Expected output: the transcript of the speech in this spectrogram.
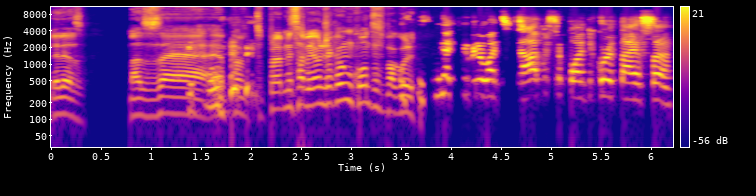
beleza. Mas é, é pra, pra mim saber onde é que eu encontro esse bagulho. Se você tiver o WhatsApp, você pode cortar essa,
